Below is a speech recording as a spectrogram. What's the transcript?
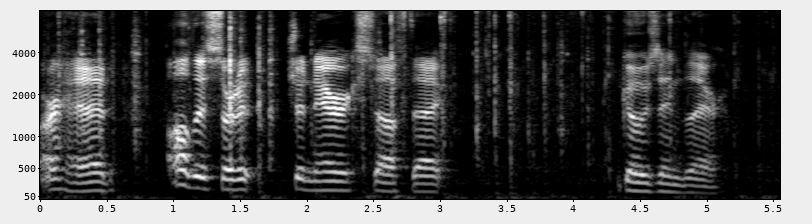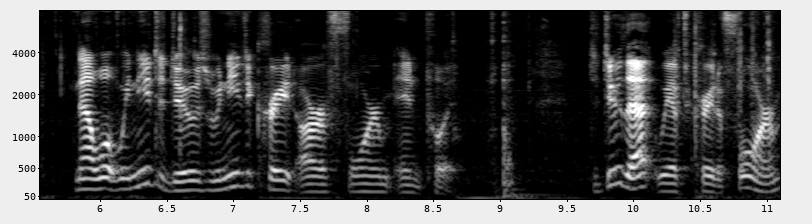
our head, all this sort of generic stuff that goes in there. Now what we need to do is we need to create our form input. To do that, we have to create a form.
